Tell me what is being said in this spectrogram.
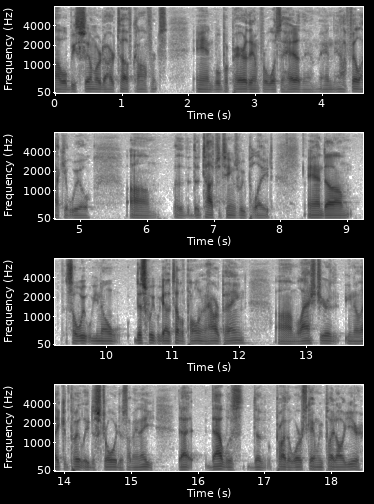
uh, will be similar to our tough conference, and will prepare them for what's ahead of them. And, I feel like it will. Um, the, the, types of teams we played, and um, so we, you know, this week we got a tough opponent in Howard Payne. Um, last year, you know, they completely destroyed us. I mean, they that that was the probably the worst game we played all year.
